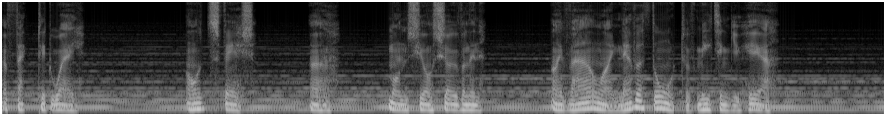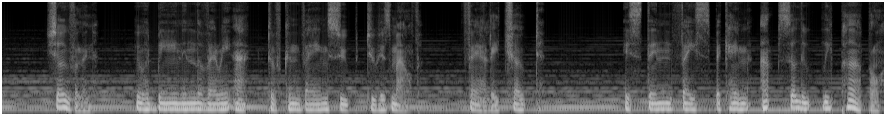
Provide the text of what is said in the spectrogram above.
affected way, Odds fish. Ah, Monsieur Chauvelin, I vow I never thought of meeting you here. Chauvelin, who had been in the very act of conveying soup to his mouth, fairly choked. His thin face became absolutely purple,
